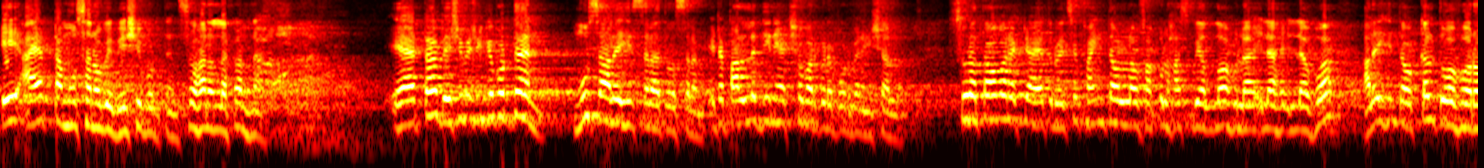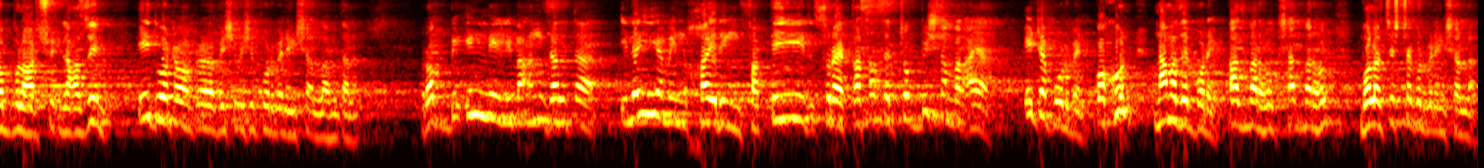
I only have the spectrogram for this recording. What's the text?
এই আয়াতটা মুসা নবী বেশি পড়তেন। সোহান আল্লাহ না। এই বেশি বেশি কে পড়তেন? মুসা আলহি সাল্লাতাম এটা পারলে দিনে একশো বার করে পড়বেন ইনশাল্লাহ সুরা তাওবার একটা আয়াত রয়েছে, ফাইন তাউল্লাহ ফাকুল হাসবি আল্লাহ ইলাহ ইল্লাহ আলাইহি তাওয়াক্কাল তো হুয়া রব্বুল আরশিল আযীম। এই দুয়াটাও আপনারা বেশি বেশি পড়বেন ইনশাআল্লাহ তাআলা। রব্বি ইন্নি লিমা আনজালতা ইলাইয়া মিন খায়রিন ফাকির। সূরা কাসাসের 24 নম্বর আয়াত, এটা পড়বেন। কখন? নামাজের পরে, পাঁচবার হোক, সাতবার হোক, বলার চেষ্টা করবেন ইনশাআল্লাহ।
